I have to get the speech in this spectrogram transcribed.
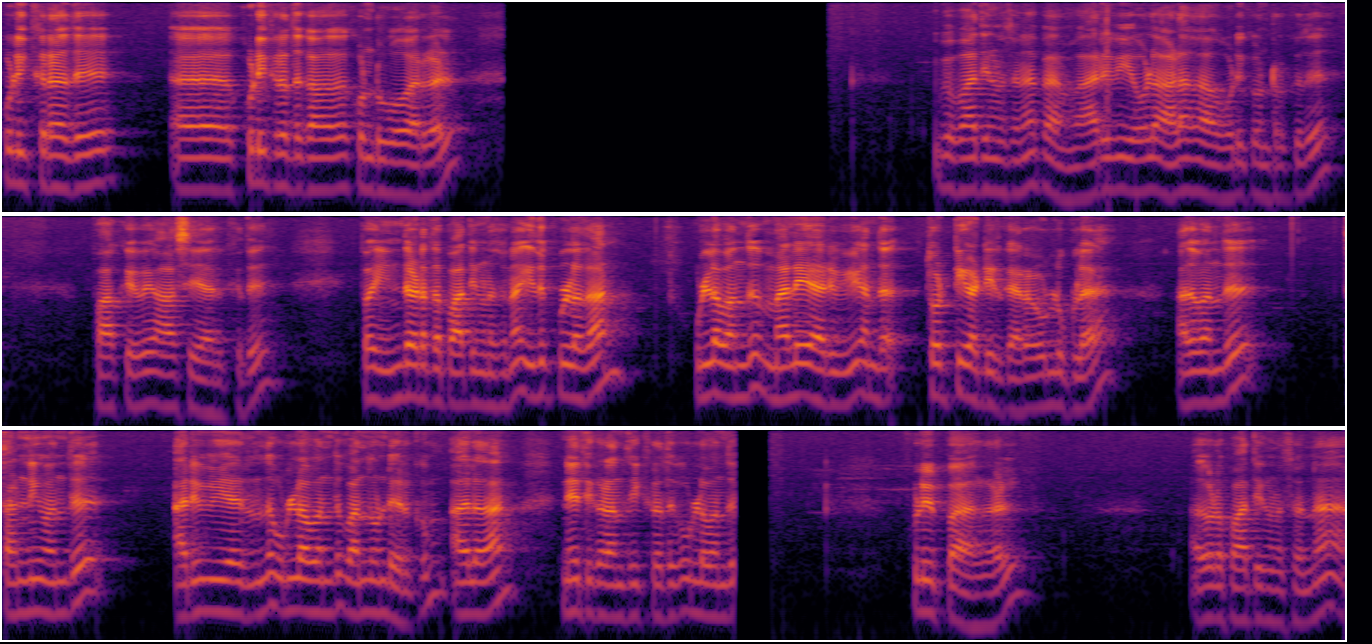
குளிக்கிறது குடிக்கிறதுக்காக கொண்டு போவார்கள். இப்போ பார்த்தீங்கன்னு சொன்னால் இப்போ அருவி எவ்வளோ அழகாக ஓடிக்கொண்டிருக்குது. பார்க்கவே ஆசையாக இருக்குது. இப்போ இந்த இடத்த பார்த்தீங்கன்னு சொன்னால் இதுக்குள்ளே தான் உள்ளே வந்து மலை அருவி அந்த தொட்டி கட்டியிருக்காரு உள்ளுக்குள்ளே. அது வந்து தண்ணி வந்து அருவியிலிருந்து உள்ளே வந்து வந்து கொண்டே இருக்கும். அதில் தான் நேற்று கடன் தீக்கிறதுக்கு உள்ளே வந்து குளிப்பார்கள் அதோட பார்த்தீங்கன்னு சொன்னால்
